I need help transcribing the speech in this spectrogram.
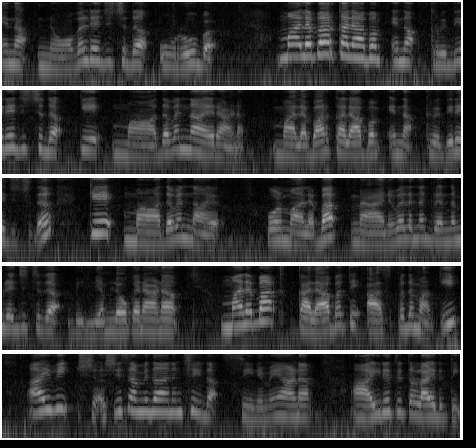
എന്ന നോവൽ രചിച്ചത് ഉറൂബ്. മലബാർ കലാപം എന്ന കൃതി രചിച്ചത് കെ മാധവൻ നായരാണ്. മലബാർ കലാപം എന്ന കൃതി രചിച്ചത് കെ മാധവൻ നായർ. അപ്പോൾ മലബാർ മാനുവൽ എന്ന ഗ്രന്ഥം രചിച്ചത് വില്യം ലോകനാണ് മലബാർ കലാപത്തെ ആസ്പദമാക്കി ഐ വി ശശി സംവിധാനം ചെയ്ത സിനിമയാണ് ആയിരത്തി തൊള്ളായിരത്തി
